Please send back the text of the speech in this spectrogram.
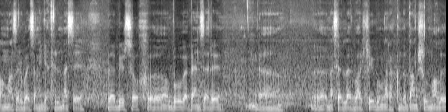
onun Azərbaycana gətirilməsi və bir çox bu və bənzəri məsələlər var ki, bunlar haqqında danışılmalı.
